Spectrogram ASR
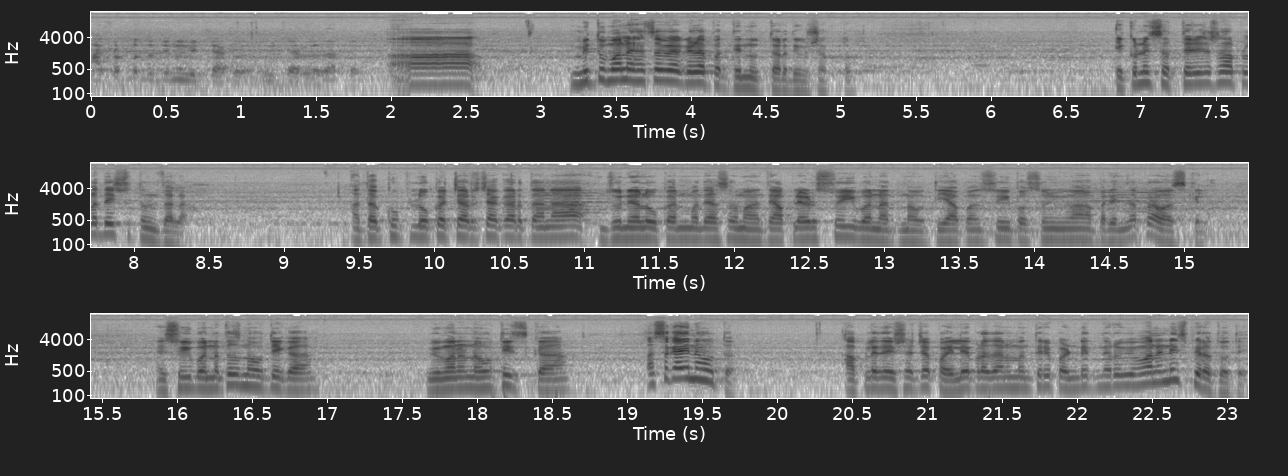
अशा पद्धतीने विचारलं विचारलं जातं. मी तुम्हाला ह्याचं वेगळ्या पद्धतीने उत्तर देऊ शकतो. एकोणीसशे सत्तेचाळीसला आपला देश स्वतंत्र झाला. आता खूप लोक चर्चा करताना जुन्या लोकांमध्ये असं म्हणते आपल्याकडे सुई बनत नव्हती आपण सुईपासून विमानापर्यंत प्रवास केला. आणि सुई बनतच नव्हती का? विमानं नव्हतीच का? असं काही नव्हतं. आपल्या देशाचे पहिले प्रधानमंत्री पंडित नेहरू विमानानेच फिरत होते.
